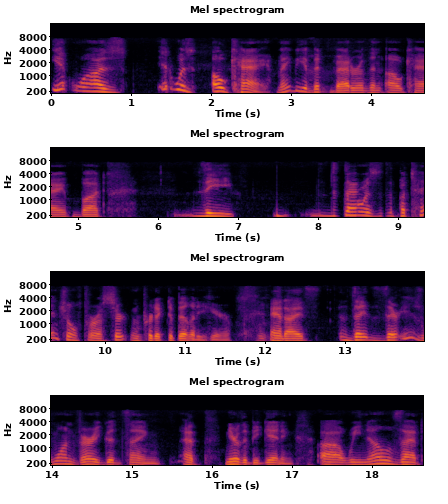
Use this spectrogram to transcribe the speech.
It was it was okay, maybe a bit better than okay, but the there was the potential for a certain predictability here, mm-hmm. and I they, there is one very good thing at near the beginning. Uh, we know that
